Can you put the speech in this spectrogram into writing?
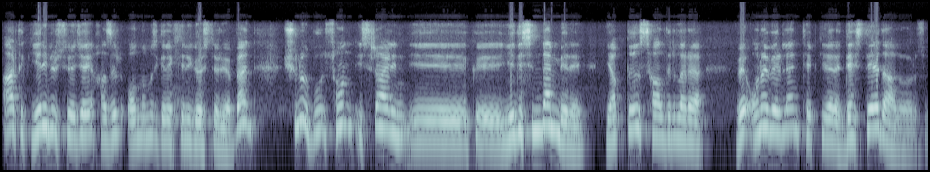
artık yeni bir sürece hazır olmamız gerektiğini gösteriyor. Ben şunu bu son İsrail'in e, yedisinden beri yaptığı saldırılara ve ona verilen tepkilere, desteğe daha doğrusu,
